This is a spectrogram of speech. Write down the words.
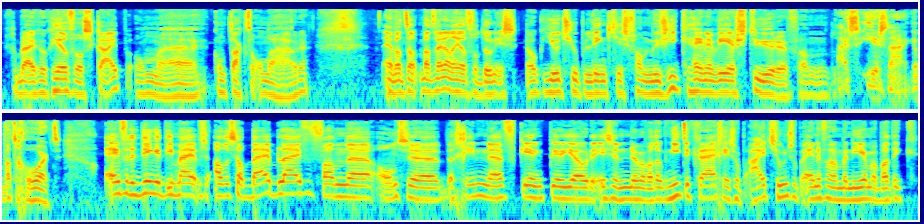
gebruik ik ook heel veel Skype om uh, contact te onderhouden. En wat, wat wij dan heel veel doen is ook YouTube-linkjes van muziek heen en weer sturen. Van luister hier eens naar, ik heb wat gehoord. Een van de dingen die mij altijd zal bijblijven van onze beginverkeringperiode... is een nummer wat ook niet te krijgen is op iTunes op een of andere manier. Maar wat ik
